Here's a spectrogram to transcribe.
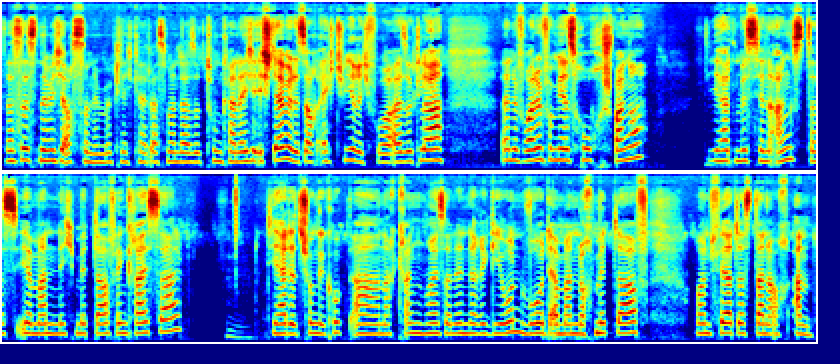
das ist nämlich auch so eine Möglichkeit, was man da so tun kann. Ich, ich stelle mir das auch echt schwierig vor. Also klar, eine Freundin von mir ist hochschwanger. Die hat ein bisschen Angst, dass ihr Mann nicht mit darf in den Kreissaal. Die hat jetzt schon geguckt ah, nach Krankenhäusern in der Region, wo der Mann noch mit darf und fährt das dann auch an,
